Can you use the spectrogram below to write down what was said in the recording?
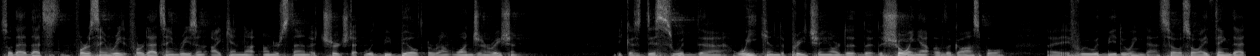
So that, that's for the same re- for that same reason I cannot understand a church that would be built around one generation, because this would uh, weaken the preaching or the, the, the showing out of the gospel uh, if we would be doing that. So, so I think that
